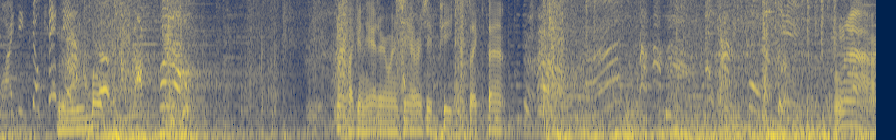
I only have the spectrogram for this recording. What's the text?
Why is he still kicking? boop. If I can hit her when she ever she peeks like that. Nah.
